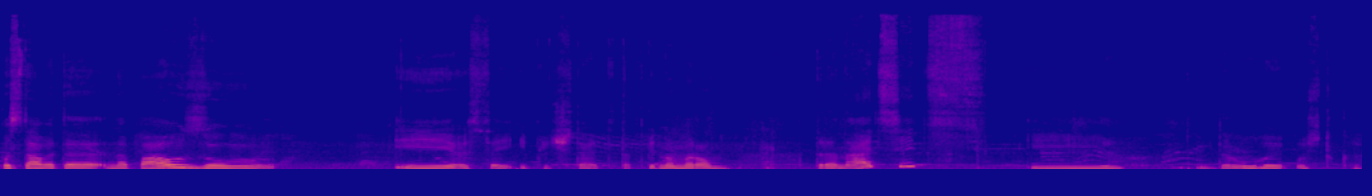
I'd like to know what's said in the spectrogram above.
поставите на паузу і ось цей, і прочитаєте. Так, під номером 13 і другий ось такий.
